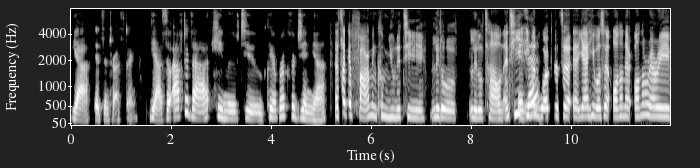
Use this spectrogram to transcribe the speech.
yeah, it's interesting. Yeah, so after that, he moved to Clearbrook, Virginia. That's like a farming community little little town, and he Is even it? worked as a uh, yeah he was an honor- honorary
